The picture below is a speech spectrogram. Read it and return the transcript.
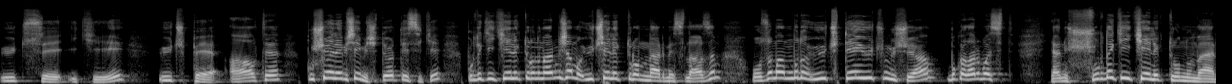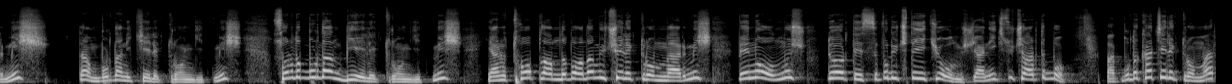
3S2, 3P6. Bu şöyle bir şeymiş 4S2. Buradaki 2 elektronu vermiş ama 3 elektron vermesi lazım. O zaman bu da 3D3'müş ya. Bu kadar basit. Yani şuradaki 2 elektronu vermiş. Tamam buradan 2 elektron gitmiş. Sonra da buradan 1 elektron gitmiş. Yani toplamda bu adam 3 elektron vermiş. Ve ne olmuş? 4S0 3D2 olmuş. Yani X3 artı bu. Bak burada kaç elektron var?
